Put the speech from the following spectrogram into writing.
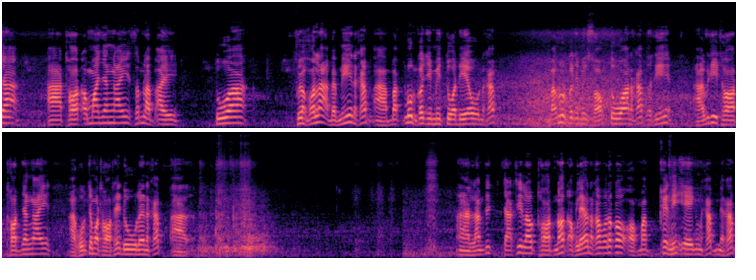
จะอาถอดออกมายังไงสำหรับไอตัวเฟืองคอล่าแบบนี้นะครับบางรุ่นก็จะมีตัวเดียวนะครับบางรุ่นก็จะมี 2 ตัวนะครับทีนี้วิธีถอดถอดยังไงผมจะมาถอดให้ดูเลยนะครับ อ่าหลังจากที่เราถอดน็อตออกแล้วนะครับแล้วก็ออกมาแค่นี้เองนะครับเนี่ยครับ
